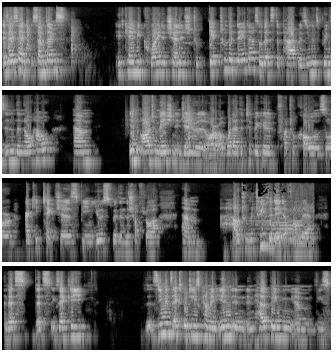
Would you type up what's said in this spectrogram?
as I said, sometimes it can be quite a challenge to get to the data. So that's the part where Siemens brings in the know-how. Um, in automation in general, or, or what are the typical protocols or architectures being used within the shop floor, um, how to retrieve the data from there. And that's that's exactly Siemens expertise coming in in, in helping um, these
